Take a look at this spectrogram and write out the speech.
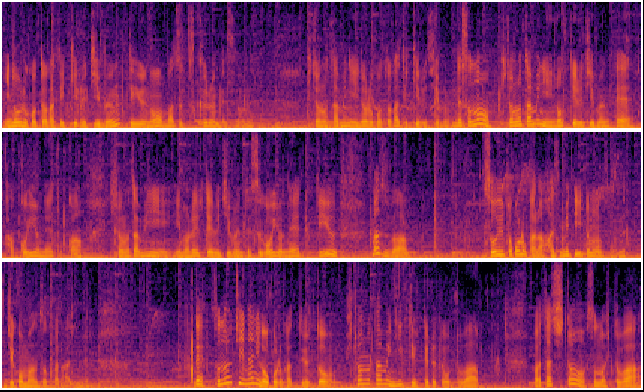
祈ることができる自分っていうのをまず作るんですよね。人のために祈ることができる自分。でその人のために祈っている自分ってかっこいいよねとか人のために祈れてる自分ってすごいよねっていうまずはそういうところから始めていいと思うんですよね。自己満足から始める。でそのうちに何が起こるかっていうと人のためにって言ってるってことは私とその人は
